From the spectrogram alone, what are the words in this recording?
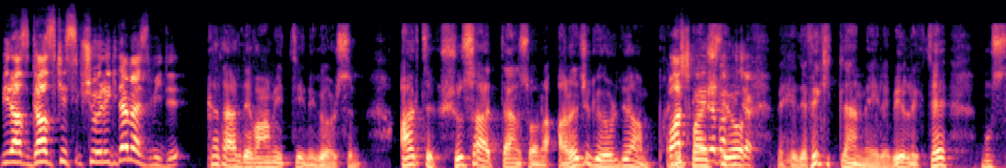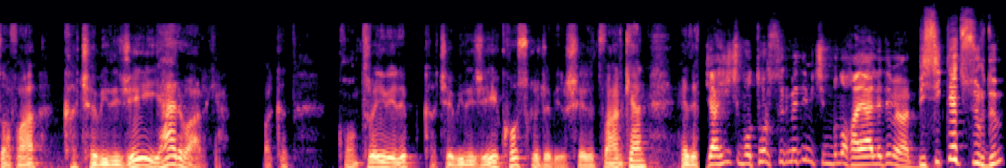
biraz gaz kesip şöyle gidemez miydi? Kadar devam ettiğini görsün. Artık şu saatten sonra aracı gördüğü an panik Başka başlıyor ve hedefe kilitlenmeyle birlikte Mustafa kaçabileceği yer varken bakın kontrayı verip kaçabileceği koskoca bir şerit varken hedefe Ya hiç motor sürmediğim için bunu hayal edemiyorum. Yani bisiklet sürdüm.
